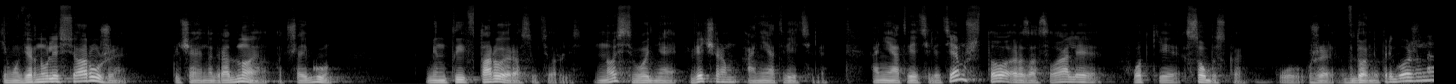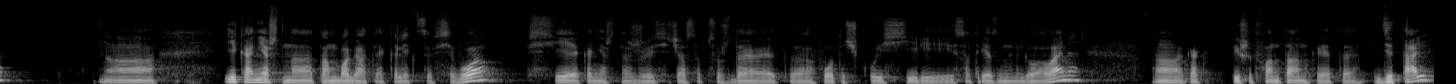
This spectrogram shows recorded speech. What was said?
Ему вернули все оружие, включая наградное от Шойгу. Менты второй раз утерлись. Но сегодня вечером они ответили. Они ответили тем, что разослали фотки с обыска уже в доме Пригожина. А, и, конечно, там богатая коллекция всего. Все, конечно же, сейчас обсуждают э, фоточку из Сирии с отрезанными головами. А, как пишет Фонтанка, это деталь.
